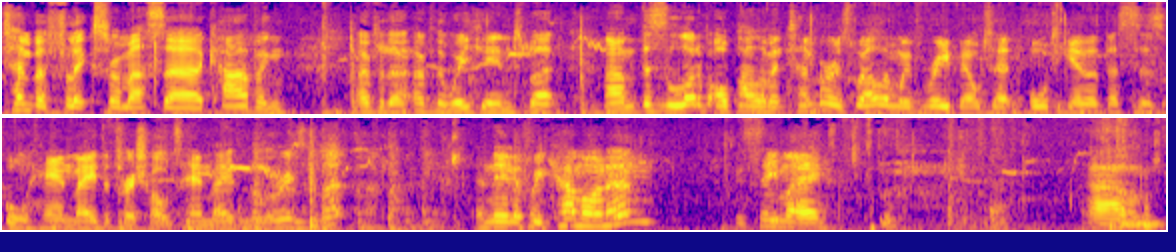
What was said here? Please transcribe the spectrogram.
timber flicks from us uh, carving over the over the weekend but um, this is a lot of old parliament timber as well and we've rebuilt it all together this is all handmade the thresholds handmade and all the rest of it and then if we come on in you see my um,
